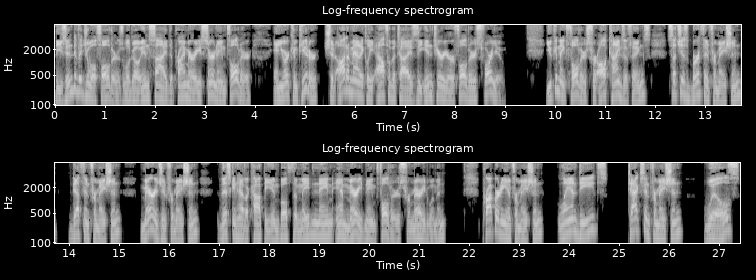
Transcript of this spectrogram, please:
These individual folders will go inside the primary surname folder and your computer should automatically alphabetize the interior folders for you. You can make folders for all kinds of things, such as birth information, death information, marriage information. This can have a copy in both the maiden name and married name folders for married women, property information, land deeds, tax information, wills,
